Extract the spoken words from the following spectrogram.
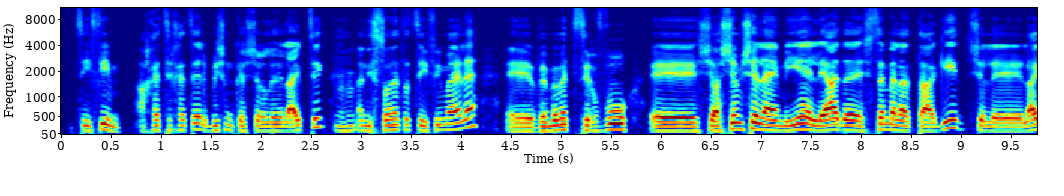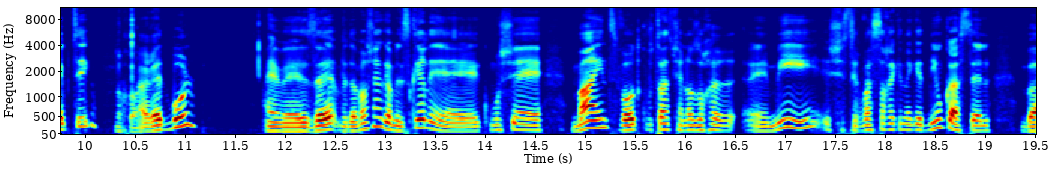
הצעיפים החצי-חצי האלה, בלי שום קשר ללייפציג, mm-hmm. אני שונא את הצעיפים האלה, אה, והם באמת סירבו אה, שהשם שלהם יהיה ליד סמל התאגיד של לייפציג, נכון. ה Red Bull. אה, זה, ודבר שני, גם הזכיר לי, אה, כמו שמיינדס ועוד קבוצה שאני לא זוכר אה, מי, שסירבה לשחק נגד ניוקאסל ב...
